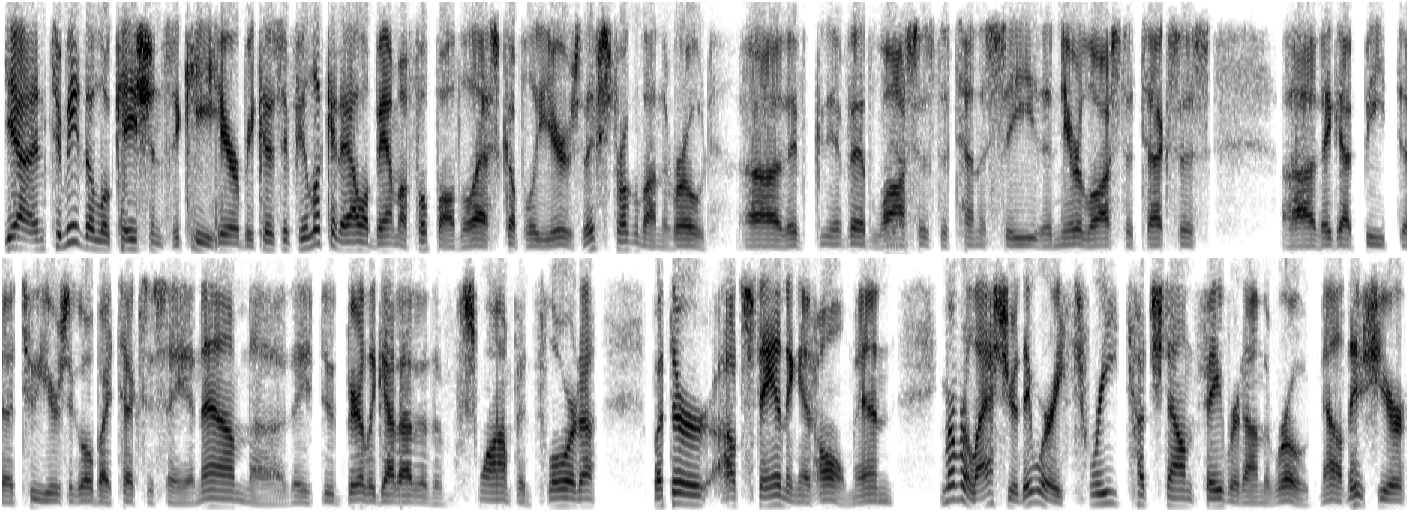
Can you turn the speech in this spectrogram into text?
Yeah, and to me, the location's the key here because if you look at Alabama football the last couple of years, they've struggled on the road. Uh, they've, they've had losses to Tennessee, the near loss to Texas. Uh, they got beat uh, two years ago by Texas A&M. Uh, they do, barely got out of the swamp in Florida but they're outstanding at home. And remember last year they were a three touchdown favorite on the road. Now this year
